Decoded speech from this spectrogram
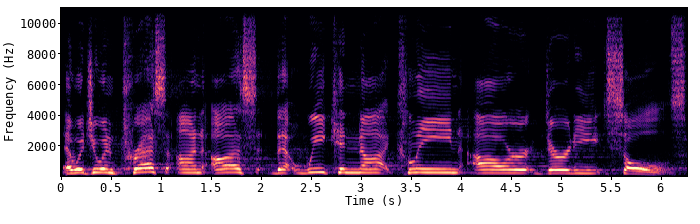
And would you impress on us that we cannot clean our dirty souls?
